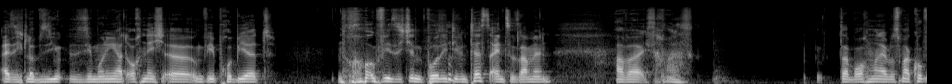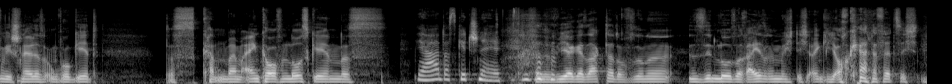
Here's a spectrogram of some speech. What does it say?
Also ich glaube, Simoni hat auch nicht äh, irgendwie probiert, noch irgendwie sich einen positiven Test einzusammeln. Aber ich sag mal, das, da braucht man ja bloß mal gucken, wie schnell das irgendwo geht. Das kann beim Einkaufen losgehen. Das, Ja, das geht schnell. also wie er gesagt hat, auf so eine sinnlose Reise möchte ich eigentlich auch gerne verzichten.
